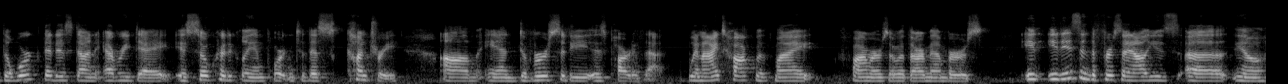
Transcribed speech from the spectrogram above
the work that is done every day is so critically important to this country um, and diversity is part of that. When I talk with my farmers or with our members, it, it isn't the first time I'll use, uh, you know,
